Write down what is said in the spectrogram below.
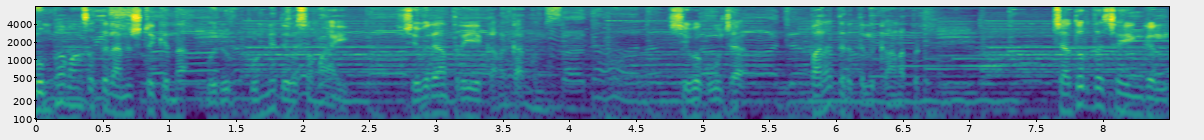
കുംഭമാസത്തിൽ അനുഷ്ഠിക്കുന്ന ഒരു പുണ്യ ദിവസമായി ശിവരാത്രിയെ കണക്കാക്കുന്നു. ശിവപൂജ പലതരത്തിൽ കാണപ്പെടുന്നു ചതുർദശയെങ്കിൽ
